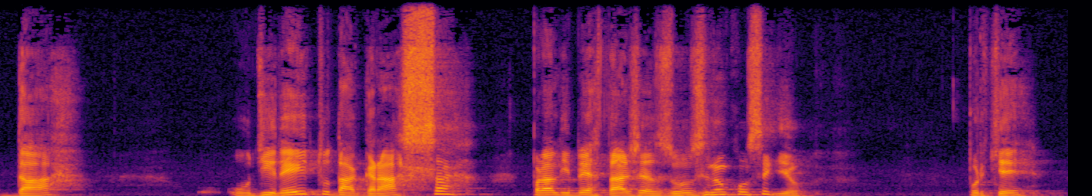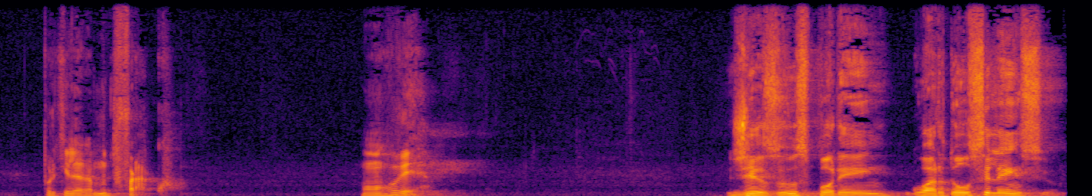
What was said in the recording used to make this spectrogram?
dar o direito da graça para libertar Jesus e não conseguiu. Por quê? Porque ele era muito fraco. Vamos ver. Jesus, porém, guardou silêncio.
